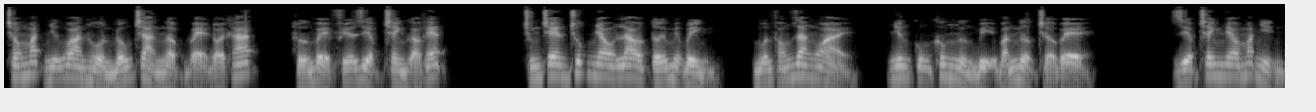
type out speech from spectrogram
trong mắt những oan hồn đống tràn ngập vẻ đói khát, hướng về phía diệp tranh gào thét. Chúng chen chúc nhau lao tới miệng bình muốn phóng ra ngoài, nhưng cũng không ngừng bị bắn ngược trở về. Diệp tranh nhau mắt nhìn,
